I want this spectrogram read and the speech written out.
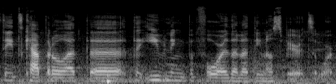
state's capital at the, the evening before the Latino Spirits Award?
